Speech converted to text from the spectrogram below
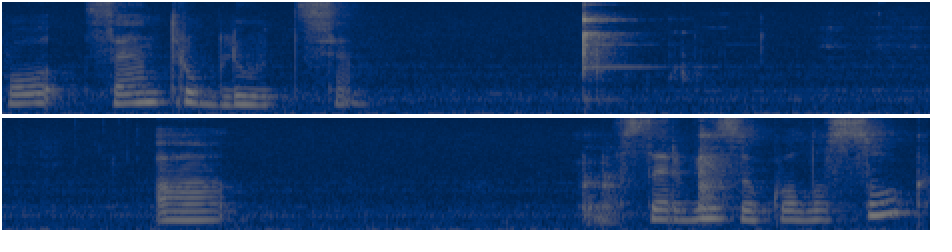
по центру блюдця. А в сервізу колосок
